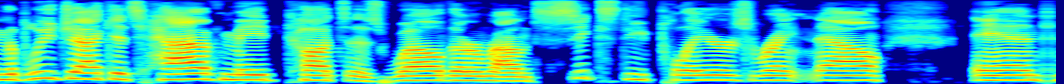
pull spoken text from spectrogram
And the Blue Jackets have made cuts as well. They're around 60 players right now. And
